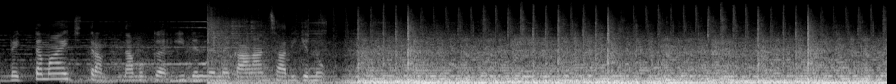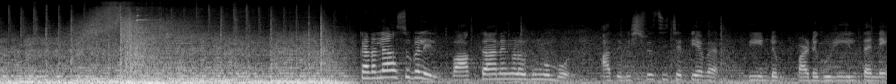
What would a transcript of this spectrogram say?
വ്യക്തമായ ചിത്രം നമുക്ക് ഇതിൽ നിന്ന് കാണാൻ സാധിക്കുന്നു. കടലാസുകളിൽ വാഗ്ദാനങ്ങൾ ഒതുങ്ങുമ്പോൾ അത് വിശ്വസിച്ചെത്തിയവർ വീണ്ടും പടുകുഴിയിൽ തന്നെ.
